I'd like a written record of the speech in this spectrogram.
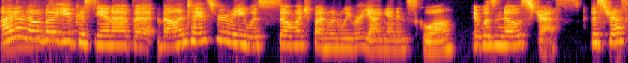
I don't about you, Christiana, but Valentine's for me was so much fun when we were young and in school. It was no stress. The stress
